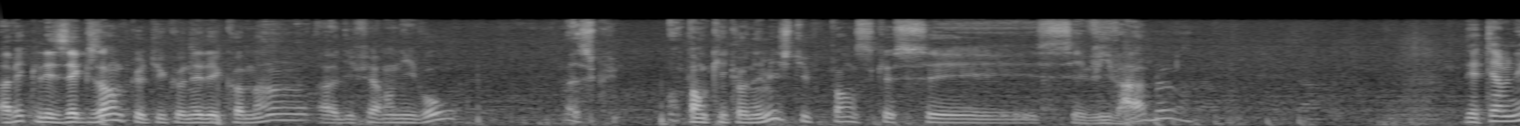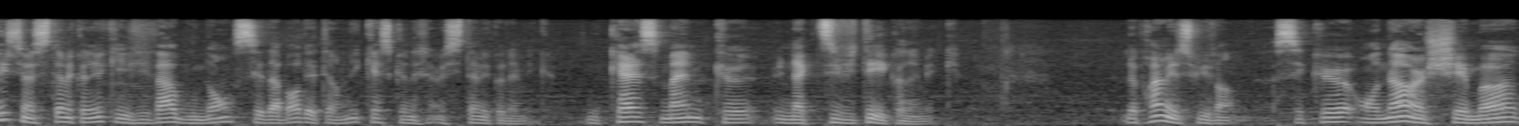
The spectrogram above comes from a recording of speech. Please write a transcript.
avec les exemples que tu connais des communs à différents niveaux, est-ce que en tant qu'économiste, tu penses que c'est vivable? Déterminer si un système économique est vivable ou non, c'est d'abord déterminer qu'est-ce qu'un système économique, ou qu'est-ce même qu'une activité économique. Le problème est le suivant, c'est qu'on a un schéma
